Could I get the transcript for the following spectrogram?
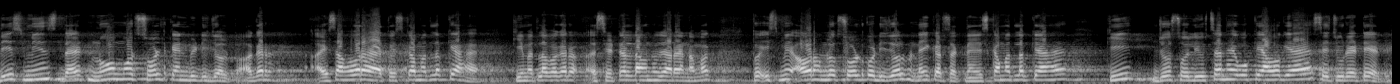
this means that no more salt can be dissolve अगर ऐसा हो रहा है तो इसका मतलब क्या है? कि मतलब अगर सेटल डाउन हो जा रहा है नमक तो इसमें और हम लोग सोल्ट को डिजोल्व नहीं कर सकते हैं। इसका मतलब क्या है? कि जो सोल्यूशन है वो क्या हो गया है? Saturated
